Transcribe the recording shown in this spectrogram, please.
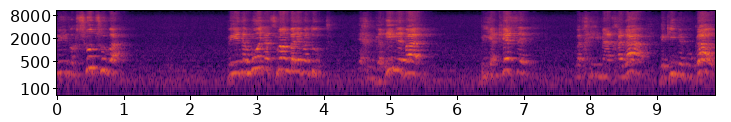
ויבקשו תשובה. וידמו את עצמם בלבדות. איך הם גרים לבד, בלי הכסף, מתחילים מההתחלה, בגיל מבוגר,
